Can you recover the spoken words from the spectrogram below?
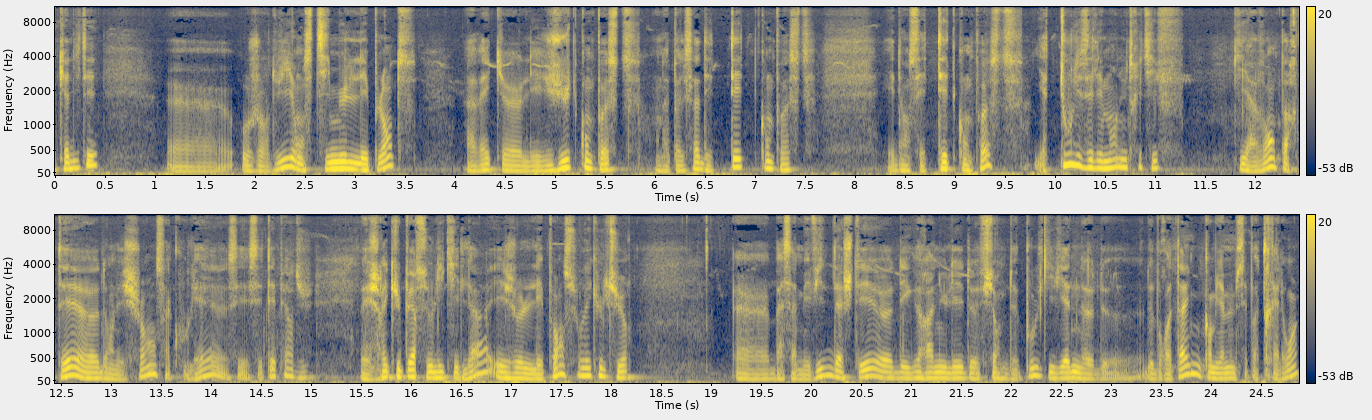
qualité. Euh, aujourd'hui, on stimule les plantes avec euh, les jus de compost. On appelle ça des thés de compost. Et dans ces thés de compost, il y a tous les éléments nutritifs qui avant partaient euh, dans les champs, ça coulait, c'était perdu. Ben, je récupère ce liquide-là et je l'épand sur les cultures. Bah, ça m'évite d'acheter des granulés de fientes de poule qui viennent de, Bretagne, quand bien même c'est pas très loin,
